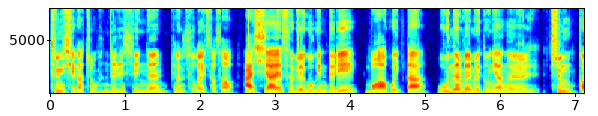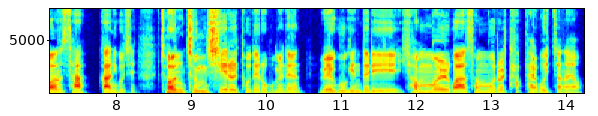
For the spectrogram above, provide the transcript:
증시가 좀 흔들릴 수 있는 변수가 있어서 아시아에서 외국인들이 뭐 하고 있다? 오늘 매매 동향을 증권사 가 아니고 이제 전 증시를 토대로 보면은 외국인들이 현물과 선물을 다 팔고 있잖아요.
